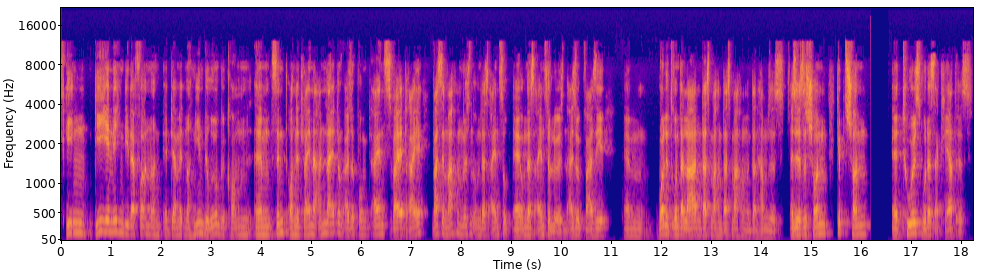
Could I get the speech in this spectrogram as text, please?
kriegen diejenigen, die davon noch, äh, damit noch nie in Berührung gekommen ähm, sind, auch eine kleine Anleitung, also Punkt 1, 2, 3, was sie machen müssen, um das, einzu, äh, um das einzulösen. Also quasi ähm, Wallet runterladen, das machen, das machen und dann haben sie es. Also das ist schon, gibt es schon äh, Tools, wo das erklärt ist.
